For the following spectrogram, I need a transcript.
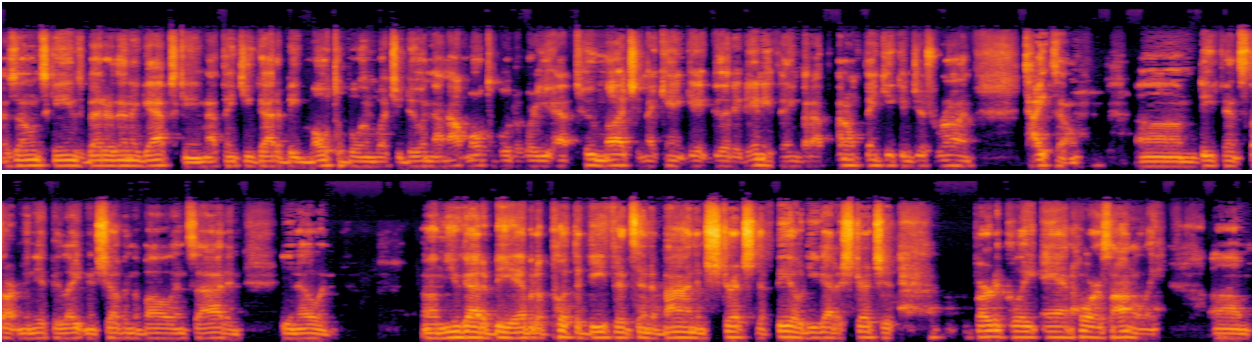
a zone scheme is better than a gap scheme. I think you got to be multiple in what you do, and not multiple to where you have too much and they can't get good at anything. But I, I don't think you can just run tight zone um, defense start manipulating and shoving the ball inside, and you know, and um, you got to be able to put the defense in a bind and stretch the field. You got to stretch it vertically and horizontally. Um,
